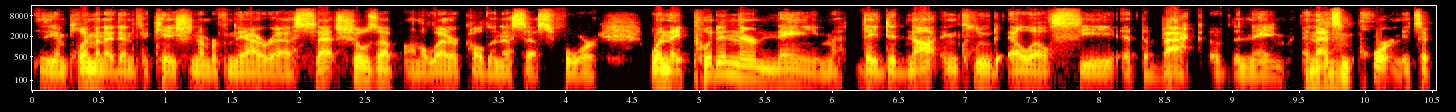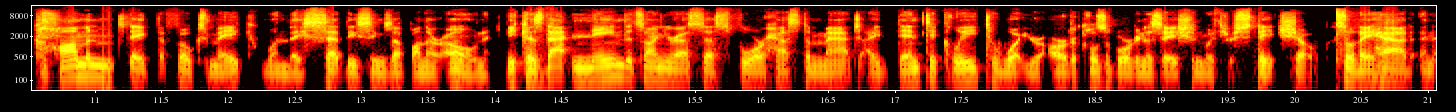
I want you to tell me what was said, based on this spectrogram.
the employment identification number from the IRS, that shows up on a letter called an SS4. When they put in their name, they did not include LLC at the back of the name. And that's mm-hmm. important. It's a common mistake that folks make when they set these things up on their own because that name that's on your SS4 has to match identically to what your articles of organization with your state show. So they had an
